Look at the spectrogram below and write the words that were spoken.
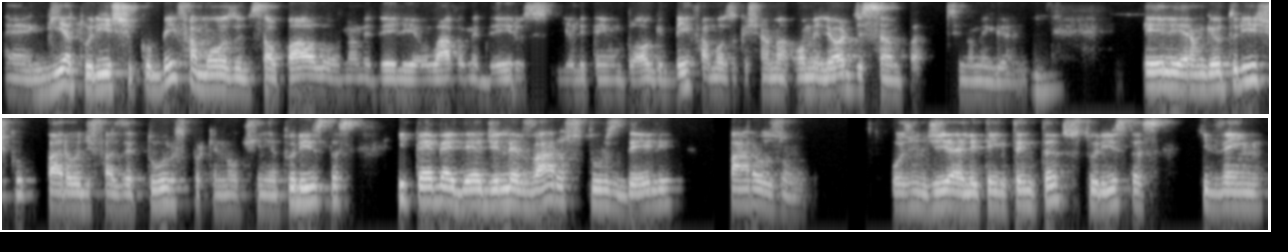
é, guia turístico bem famoso de São Paulo, o nome dele é Olavo Medeiros, e ele tem um blog bem famoso que chama O Melhor de Sampa, se não me engano. Uhum. Ele era um guia turístico, parou de fazer tours porque não tinha turistas, e teve a ideia de levar os tours dele para o Zoom. Hoje em dia, ele tem, tem tantos turistas que vêm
